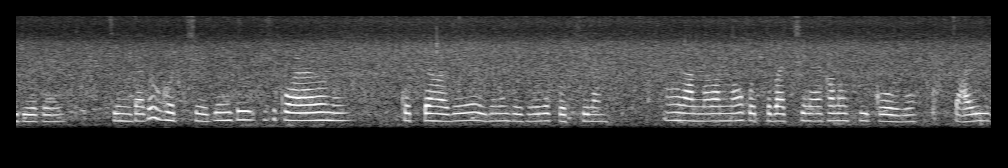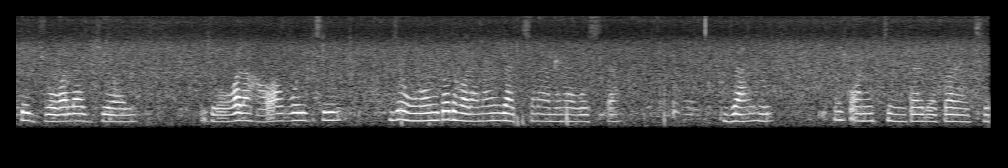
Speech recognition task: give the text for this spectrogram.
ভিডিও করে। চিন্তা তো হচ্ছে, কিন্তু কিছু করারও নেই, করতে হবে ওই জন্য বসে বসে করছিলাম। রান্না বান্নাও করতে পারছি না এখনও কী করব? চারিদিকে জল আর জল। জল, হাওয়া বইছে, যে উনুন তো ধরানোই যাচ্ছে না এমন অবস্থা। যাই হোক, অনেক চিন্তার ব্যাপার আছে।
